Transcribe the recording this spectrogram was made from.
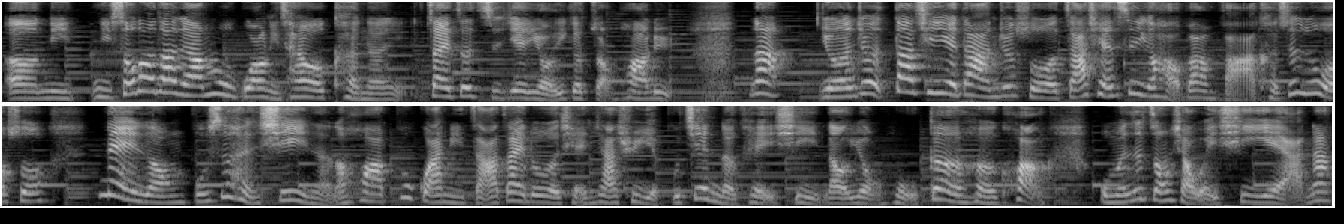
呃，你你收到大家目光，你才有可能在这之间有一个转化率。那有人就大企业当然就说砸钱是一个好办法，可是如果说内容不是很吸引人的话，不管你砸再多的钱下去，也不见得可以吸引到用户。更何况我们是中小微企业啊，那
